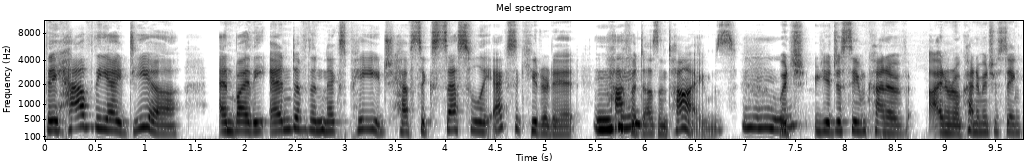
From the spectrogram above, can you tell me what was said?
They have the idea, and by the end of the next page, have successfully executed it half a dozen times, Mhm. which you just seem kind of, I don't know, kind of interesting.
